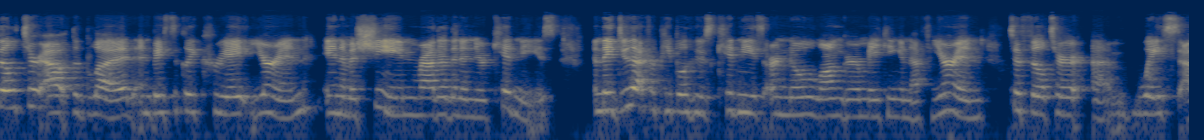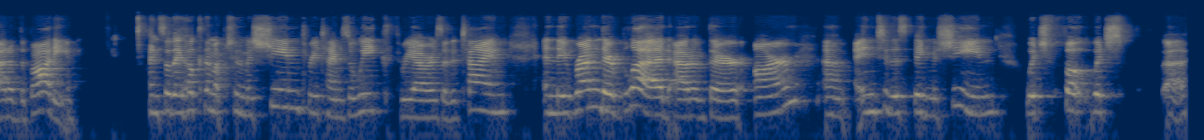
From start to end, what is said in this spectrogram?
filter out the blood and basically create urine in a machine rather than in your kidneys. And they do that for people whose kidneys are no longer making enough urine to filter um, waste out of the body. And so they hook them up to a machine three times a week, three hours at a time, and they run their blood out of their arm um, into this big machine, which which uh,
